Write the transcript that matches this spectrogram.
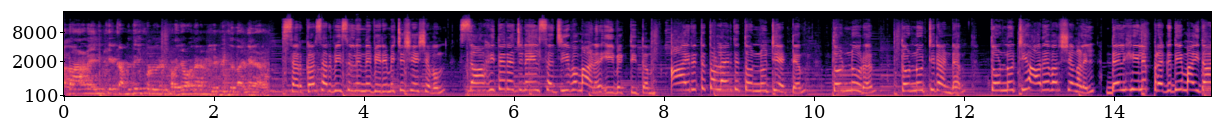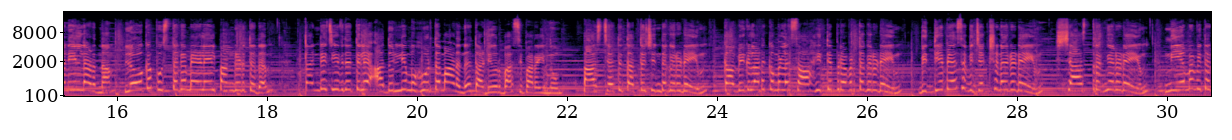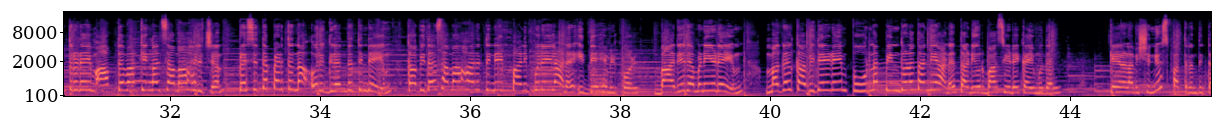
അതാണ് എനിക്ക് കവിതയ്ക്കുള്ള ഒരു പ്രചോദനം ലഭിച്ചത് അങ്ങനെയാണ്. സർക്കാർ സർവീസിൽ നിന്ന് വിരമിച്ച ശേഷവും സാഹിത്യ രചനയിൽ സജീവമാണ് ഈ വ്യക്തിത്വം. ആയിരത്തി തൊള്ളായിരത്തി തൊണ്ണൂറ്റി എട്ട് തൊണ്ണൂറ് തൊണ്ണൂറ്റിരണ്ട് തൊണ്ണൂറ്റിയാറ് വർഷങ്ങളിൽ ഡൽഹിയിലെ പ്രഗതി മൈതാനിയിൽ നടന്ന ലോക പുസ്തകമേളയിൽ പങ്കെടുത്തത് തന്റെ ജീവിതത്തിലെ അതുല്യ മുഹൂർത്തമാണെന്ന് തടിയൂർ ബാസി പറയുന്നു. പാശ്ചാത്യ തത്വചിന്തകരുടെയും കവികളടക്കമുള്ള സാഹിത്യ പ്രവർത്തകരുടെയും വിദ്യാഭ്യാസ വിചക്ഷണരുടെയും ശാസ്ത്രജ്ഞരുടെയും നിയമവിദഗ്ധരുടെയും ആപ്തവാക്യങ്ങൾ സമാഹരിച്ച് പ്രസിദ്ധപ്പെടുത്തുന്ന ഒരു ഗ്രന്ഥത്തിന്റെയും കവിതാ സമാഹാരത്തിന്റെയും പണിപ്പുരയിലാണ് ഇദ്ദേഹം ഇപ്പോൾ. ഭാര്യ രമണിയുടെയും മകൾ കവിതയുടെയും പൂർണ പിന്തുണ തന്നെയാണ് തടിയൂർ ബാസിയുടെ കൈമുതൽ. Kerala vision news Pathanamthitta.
